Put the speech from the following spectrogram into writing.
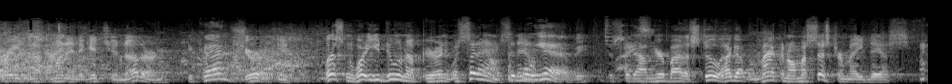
could raise enough money to get you another. one. You could? Sure. Can. Listen, what are you doing up here anyway? Sit down, sit down. Oh, yeah. Just sit down here by the stove. I got my Mackinaw. My sister made this.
